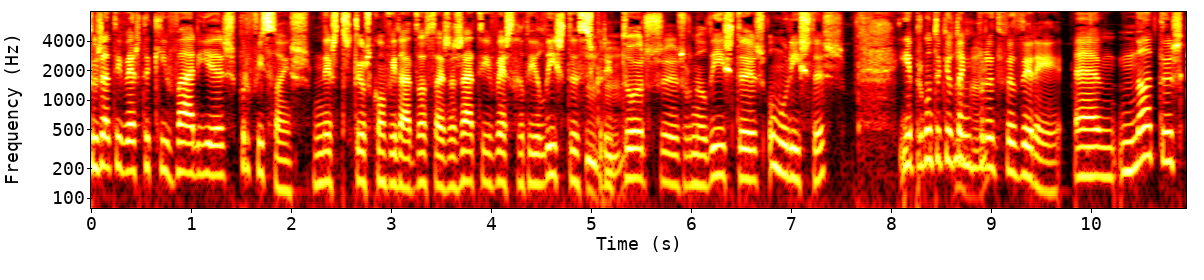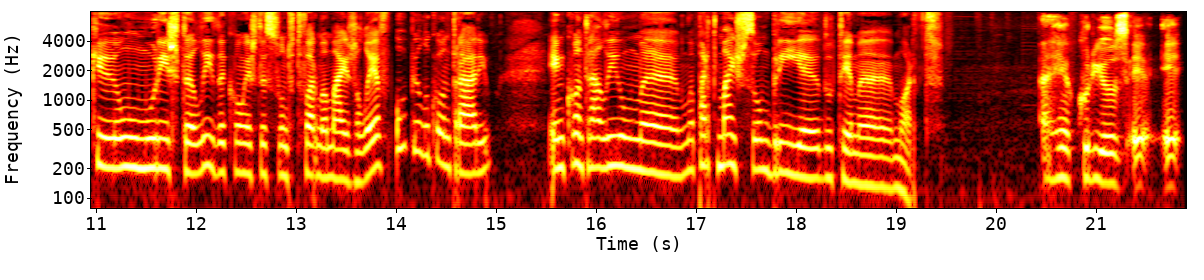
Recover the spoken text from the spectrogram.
Tu já tiveste aqui várias profissões nestes teus convidados, ou seja, já tiveste radialistas, uhum. escritores, uhum. jornalistas, humoristas. E a pergunta que eu tenho uhum. para te fazer é: hum, notas que um humorista lida com este assunto de forma mais leve ou, pelo contrário, encontra ali uma, uma parte mais sombria do tema morte? É curioso. É, é,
